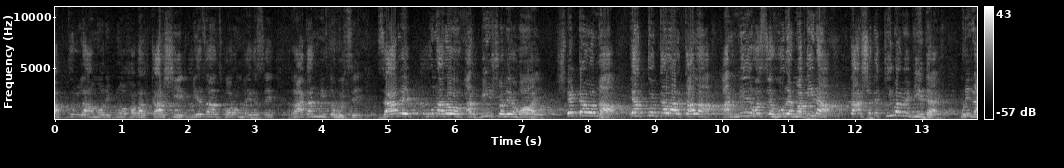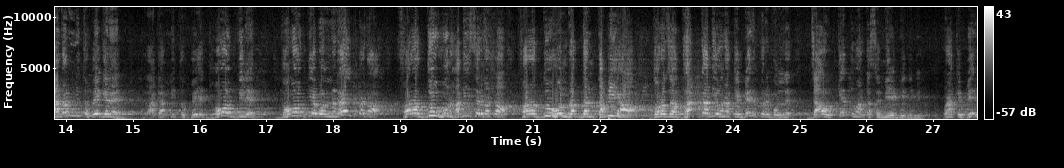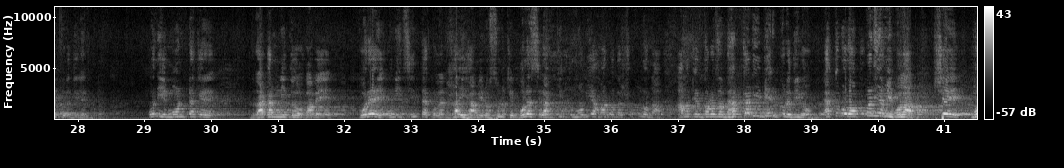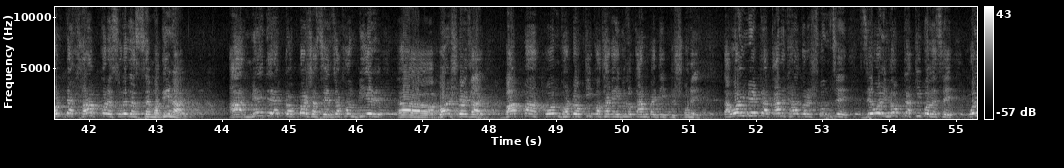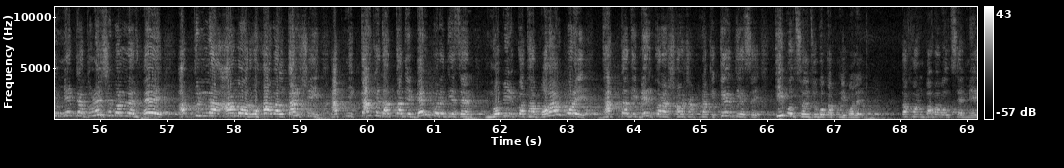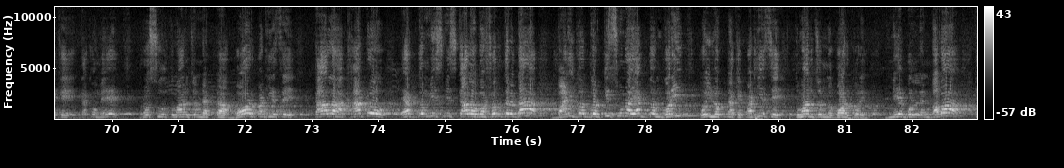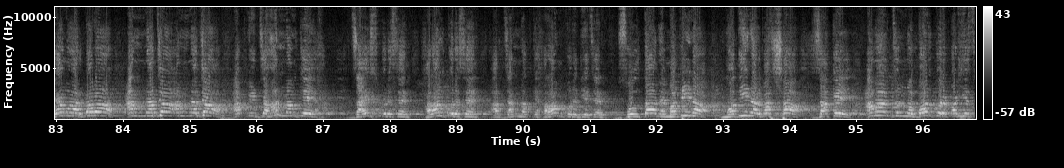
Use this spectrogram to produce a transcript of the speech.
আব্দুল্লাহ আমর ইবনু হবাল কারশির মেজাজ গরম হয়ে গেছে, রাগান্বিত হয়েছে যারে পনেরো আর বিশ হলে হয়, সেটাও না। এত কালার কালা, আর মেয়ে হচ্ছে হুরে মাদিনা, তার সাথে কীভাবে বিয়ে দেয়? উনি রাগান্বিত হয়ে গেলেন, রাগান্বিত হয়ে ধমক দিলেন। ধমক দিয়ে বললেন, এই বেটা, ফারাদ্দুহুন হাদিসের ভাষা, ফারাদ্দুহুন রাদ্দান কাবিহা। দরজা ধাক্কা দিয়ে ওনাকে বের করে বললেন, যাও, কে তোমার কাছে মেয়ে বিয়ে দিবে? ওনাকে বের করে দিলেন। উনি মনটাকে রাগান্বিত ভাবে করে উনি চিন্তা করলেন, হাই আমি রসুলকে বলেছিলাম, কিন্তু নবী আমার কথা শুনলো না। আমাকে দরজা ধাক্কা দিয়ে বের করে দিল। এত বড় অপমানই আমি হলাম। সে মনটা খারাপ করে চলে যাচ্ছে মাদিনায়। আর মেয়েদের একটা অভ্যাস আছে, যখন বিয়ের বয়স হয়ে যায় বাপ মা কোন ঘটক, কি কথা, এগুলো কান পাইতে একটু শোনে। তা ওই মেয়েটা কান খাড়া করে শুনছে যে ওই লোকটা কি বলেছে। ওই মেয়েটা দৌড়ে এসে বললেন, হে আব্দুল্লাহ আমর ওহাব আল কারশি আপনি কাকে ধাক্কা দিয়ে বের করে দিয়েছেন? নবীর কথা বলার পরে ধাক্কা দিয়ে বের করার সাহস আপনাকে কে দিয়েছে? কি বলছে ওই যুবক, আপনি বলেন। তখন বাবা বলছে, মেয়েকে, দেখো মেয়ে, রসুল তোমার জন্য একটা বর পাঠিয়েছে, কালা, খাটো, একদম মিসমিস কালো বসন্তের দাগ, বাড়ি গদ্দর কিছু না, একদম গরিব, ওই লোকটাকে পাঠিয়েছে, তোমার জন্য বর করে। মেয়ে বললেন, বাবা, হে আমার বাবা, আন্নাজা আন্নাজা, আপনি জাহান্নামকে জায়েজ করেছেন করেছেন, আর জান্নাতকে হারাম করে দিয়েছেন। সুলতান মদিনা, মদিনার বাদশাহ যাকে আমার জন্য বর করে পাঠিয়েছে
